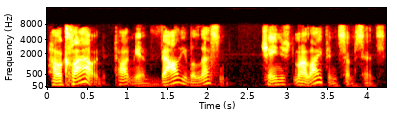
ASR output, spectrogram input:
how a cloud taught me a valuable lesson, changed my life in some sense.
